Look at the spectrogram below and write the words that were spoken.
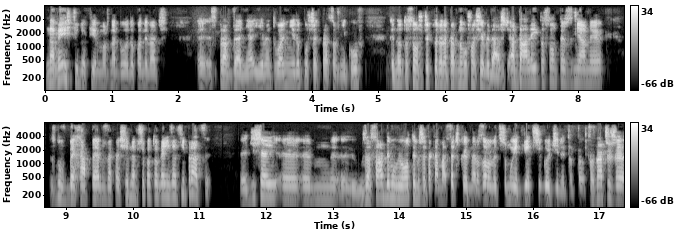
na wejściu do firm można było dokonywać e, sprawdzenia i ewentualnie nie dopuszczać pracowników, no to są rzeczy, które na pewno muszą się wydarzyć. A dalej to są też zmiany znów BHP w zakresie na przykład organizacji pracy. E, dzisiaj e, zasady mówią o tym, że taka maseczka jednorazowa wytrzymuje 2-3 godziny. To, to, to, znaczy, że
